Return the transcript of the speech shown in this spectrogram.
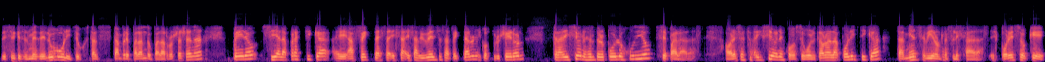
decir que es el mes de Lul y están, están preparando para Rosh Hashanah, pero sí a la práctica eh, afecta, esa, esas vivencias afectaron y construyeron tradiciones dentro del pueblo judío separadas. Ahora, esas tradiciones, cuando se volcaron a la política, también se vieron reflejadas. Es por eso que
